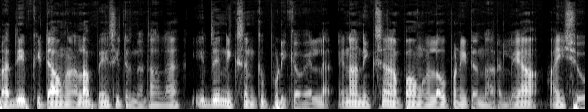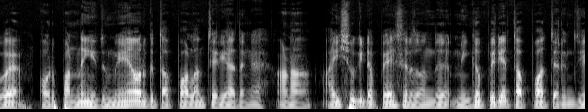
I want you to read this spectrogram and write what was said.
பிரதீப் கிட்ட அவங்க நல்லா பேசிட்டு இருந்ததால இது நிக்சனுக்கு பிடிக்கவே இல்லை. ஏன்னா நிக்சன் அப்போ அவங்கள லவ் பண்ணிட்டு இருந்தார் இல்லையா? ஐஷுவை. அவர் பண்ண எதுவுமே அவருக்கு தப்பாலாம் தெரியாதுங்க. ஆனால் ஐஷு கிட்ட பேசுறது வந்து மிகப்பெரிய தப்பாக தெரிஞ்சு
